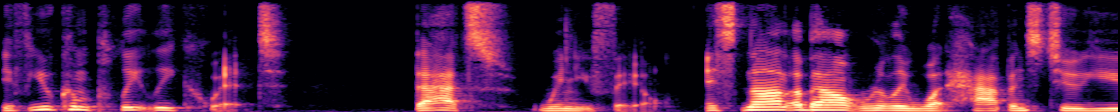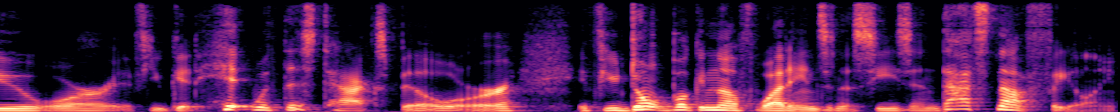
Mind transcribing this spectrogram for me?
If you completely quit, that's when you fail it's not about really what happens to you or if you get hit with this tax bill or if you don't book enough weddings in a season. That's not failing.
